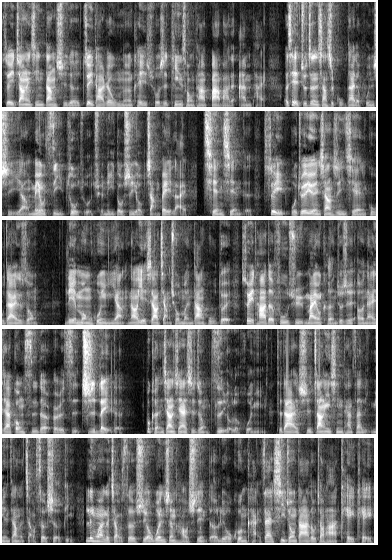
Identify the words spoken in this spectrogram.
所以张艺兴当时的最大任务呢，可以说是听从他爸爸的安排。而且就真的像是古代的婚事一样，没有自己做主的权利，都是由长辈来牵线的。所以我觉得有点像是以前古代这种联盟婚一样，然后也是要讲求门当户对，所以他的夫婿蛮有可能就是呃哪一家公司的儿子之类的，不可能像现在是这种自由的婚姻。这大概是张艺兴他在里面这样的角色设定。另外一个角色是由温昇豪饰演的刘坤凯，在戏中大家都叫他 KK。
